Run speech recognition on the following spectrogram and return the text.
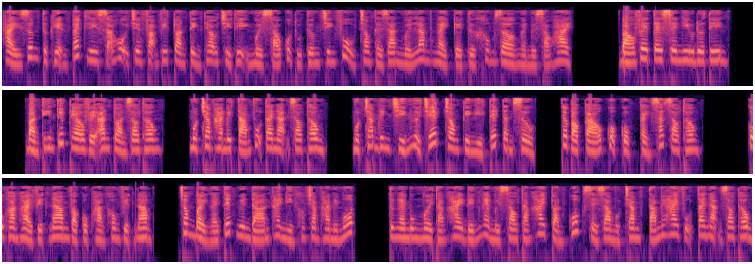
Hải Dương thực hiện cách ly xã hội trên phạm vi toàn tỉnh theo chỉ thị 16 của Thủ tướng Chính phủ trong thời gian 15 ngày kể từ 0 giờ ngày 16 2. Báo VTC News đưa tin. Bản tin tiếp theo về an toàn giao thông. 128 vụ tai nạn giao thông, 109 người chết trong kỳ nghỉ Tết Tân Sửu, theo báo cáo của Cục Cảnh sát Giao thông. Cục Hàng hải Việt Nam và Cục Hàng không Việt Nam trong 7 ngày Tết Nguyên đán 2021, từ ngày 10 tháng 2 đến ngày 16 tháng 2 toàn quốc xảy ra 182 vụ tai nạn giao thông,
